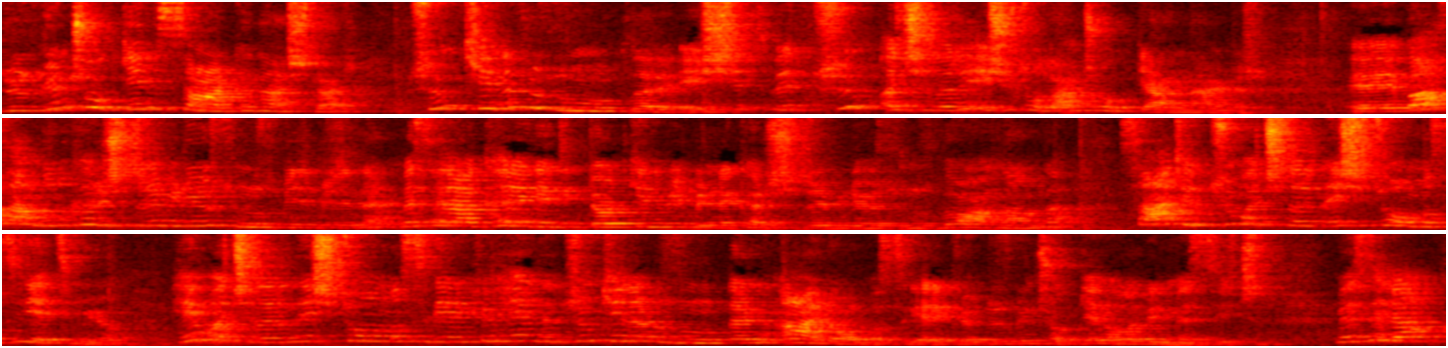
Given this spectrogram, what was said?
Düzgün çokgen ise arkadaşlar tüm kenar uzunlukları eşit ve tüm açıları eşit olan çokgenlerdir. Ee, bazen bunu karıştırabiliyorsunuz birbirine. Mesela kareli dikdörtgeni birbirine karıştırabiliyorsunuz bu anlamda. Sadece tüm açıların eşit olması yetmiyor. Hem açıların eşit olması gerekiyor hem de tüm kenar uzunluklarının aynı olması gerekiyor düzgün çokgen olabilmesi için. Mesela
